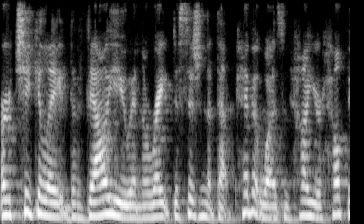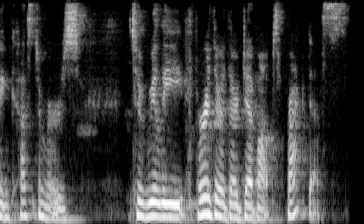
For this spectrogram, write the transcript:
articulate the value and the right decision that that pivot was and how you're helping customers to really further their DevOps practice.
